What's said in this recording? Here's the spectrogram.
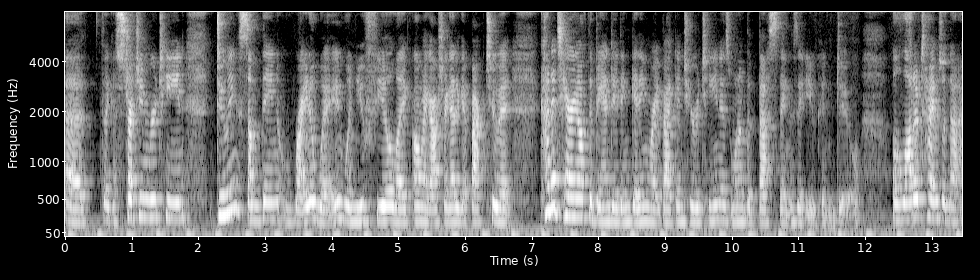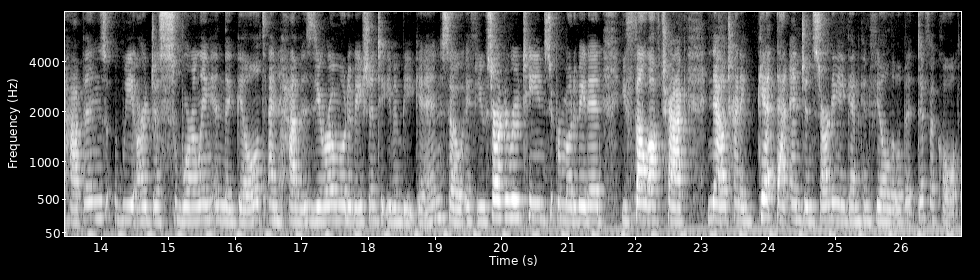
uh, like a stretching routine, doing something right away when you feel like, oh my gosh, I got to get back to it. Kind of tearing off the band aid and getting right back into your routine is one of the best things that you can do a lot of times when that happens, we are just swirling in the guilt and have zero motivation to even begin. So, if you started a routine, super motivated, you fell off track, now trying to get that engine starting again can feel a little bit difficult.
